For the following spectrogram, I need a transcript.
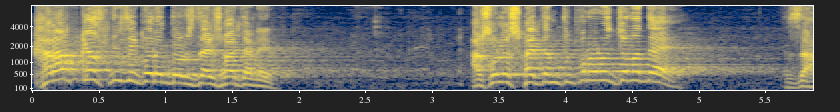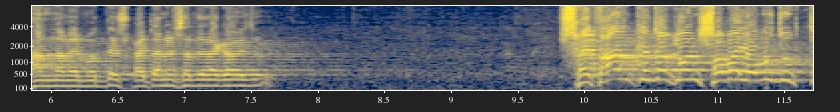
খারাপ কাজ নিজে করে দোষ দেয় শয়তানের। আসলে শয়তান তো প্ররোচনা দেয়। জাহান নামের মধ্যে শয়তানের সাথে দেখা হয়ে যাবে। শয়তানকে যখন সবাই অভিযুক্ত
